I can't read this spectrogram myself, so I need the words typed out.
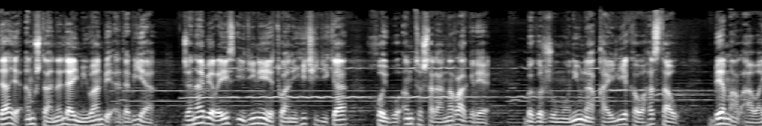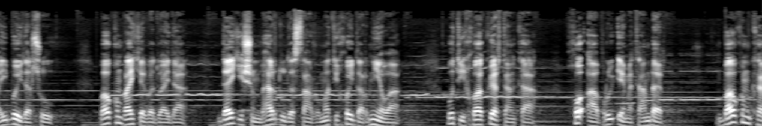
دایە ئەم شتانە لای میوان بێ ئەدەبیە، جەنابی ڕەییس ئیدی نەیەتوانی هیچی دیکە خۆی بۆ ئەم تەشەرانە ڕاگرێ، بە گرژومۆنی و ناقایلیەکەوە هەستا و بێ ماڵئاوایی بۆی دەرچوو. باوکم ڕایکرد بە دوایدا. دایکیشم بە هەر دوو دەستان ڕوومەتی خۆی دەڕنیەوە. وتی خوا کوێرتان کا. خۆ ئابڕووی ئێمەتان برد. باوکم کە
